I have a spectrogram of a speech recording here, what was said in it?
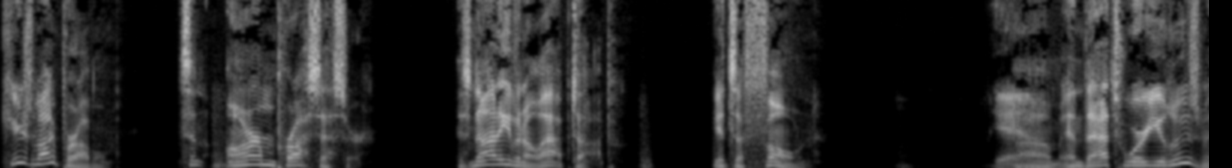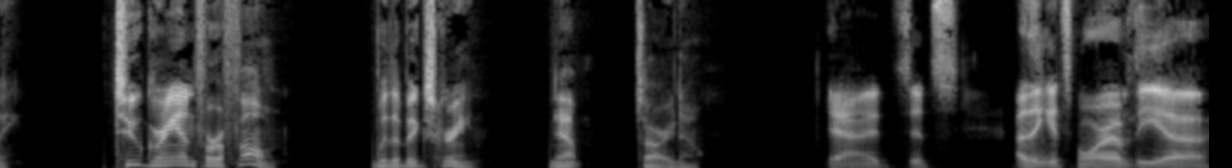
Here's my problem: it's an ARM processor. It's not even a laptop. It's a phone. Yeah, um, and that's where you lose me. Two grand for a phone with a big screen. Yep. Sorry, no. Yeah, it's it's. I think it's more of the. uh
